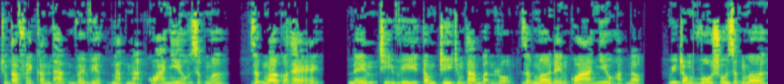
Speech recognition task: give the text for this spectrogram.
Chúng ta phải cẩn thận về việc đặt nặng quá nhiều giấc mơ. Giấc mơ có thể đến chỉ vì tâm trí chúng ta bận rộn. Giấc mơ đến qua nhiều hoạt động. Vì trong vô số giấc mơ,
